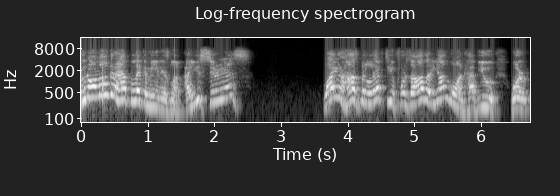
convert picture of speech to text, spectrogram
We no longer have polygamy in Islam. Are you serious? Why your husband left you for the other young one? Have you were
